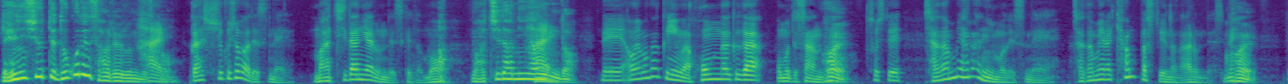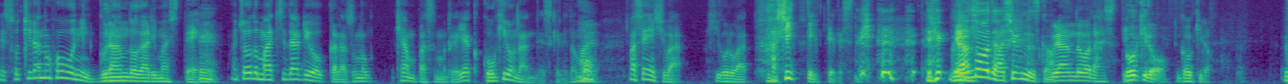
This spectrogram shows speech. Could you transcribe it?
練習ってどこでされるんですか、はい、合宿所はですね町田にあるんですけども。あ町田にあるんだ、で青山学院は本学が表参道、はい。そして相模原にもですね相模原キャンパスというのがあるんですね。はいでそちらの方にグラウンドがありまして、ええ。まあちょうど町田寮からそのキャンパスまでが約5キロなんですけれども、はい。まあ、選手は日頃は走っていってですね。えグラウンドまで走るんですか？グラウンドまで走って5キロ？5キロ。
